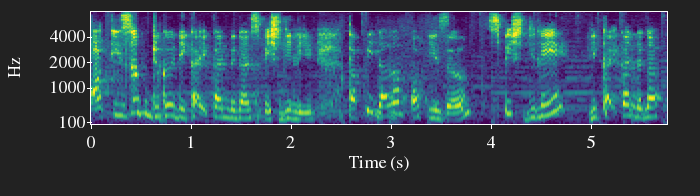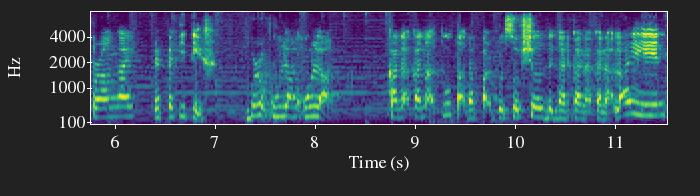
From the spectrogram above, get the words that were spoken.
Autism juga dikaitkan dengan speech delay. Tapi dalam autism, speech delay dikaitkan dengan perangai repetitif, berulang-ulang. Kanak-kanak tu tak dapat bersosial dengan kanak-kanak lain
